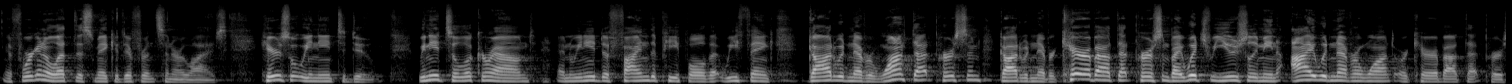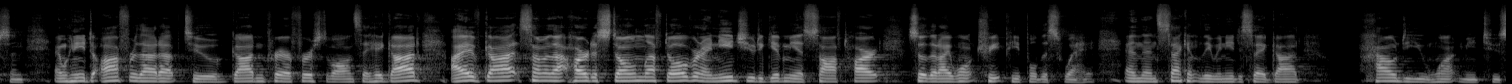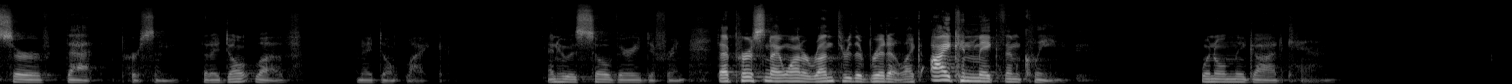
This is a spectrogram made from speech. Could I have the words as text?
if we're going to let this make a difference in our lives, here's what we need to do. We need to look around and we need to find the people that we think God would never want that person, God would never care about that person, by which we usually mean I would never want or care about that person. And we need to offer that up to God in prayer, first of all, and say, Hey, God, I've got some of that heart of stone left over, and I need you to give me a soft heart so that I won't treat people this way. And then, secondly, we need to say, God, how do you want me to serve that person that I don't love and I don't like? And who is so very different. That person I want to run through the Brita like I can make them clean when only God can.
